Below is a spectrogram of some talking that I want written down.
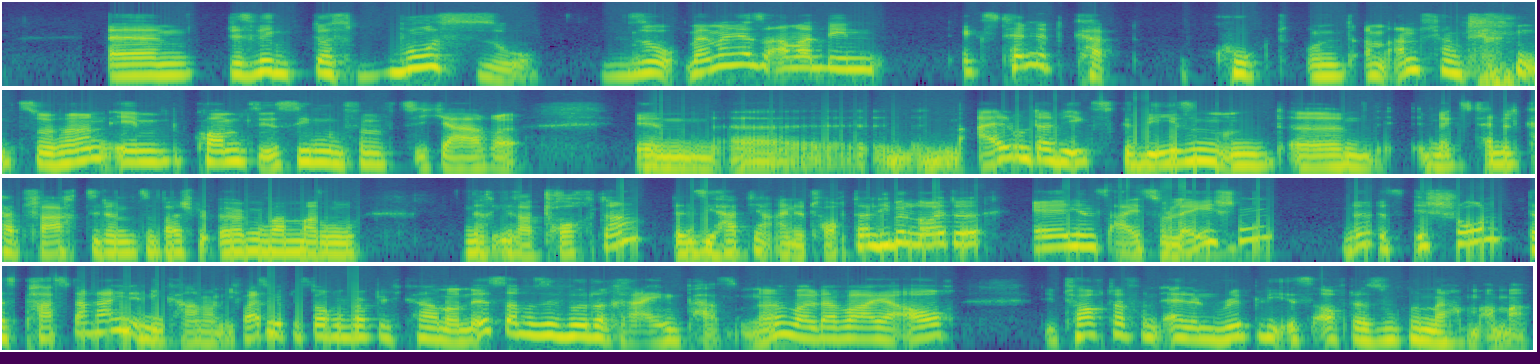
Ähm, deswegen, das muss so. So, wenn man jetzt aber den Extended Cut guckt und am Anfang zu hören eben bekommt, sie ist 57 Jahre im, äh, im All unterwegs gewesen und äh, im Extended Cut fragt sie dann zum Beispiel irgendwann mal so nach ihrer Tochter, denn sie hat ja eine Tochter. Liebe Leute, Aliens Isolation, ne, das ist schon, das passt da rein in den Kanon. Ich weiß nicht, ob die Story wirklich Kanon ist, aber sie würde reinpassen, ne, weil da war ja auch, die Tochter von Alan Ripley ist auf der Suche nach Mama.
